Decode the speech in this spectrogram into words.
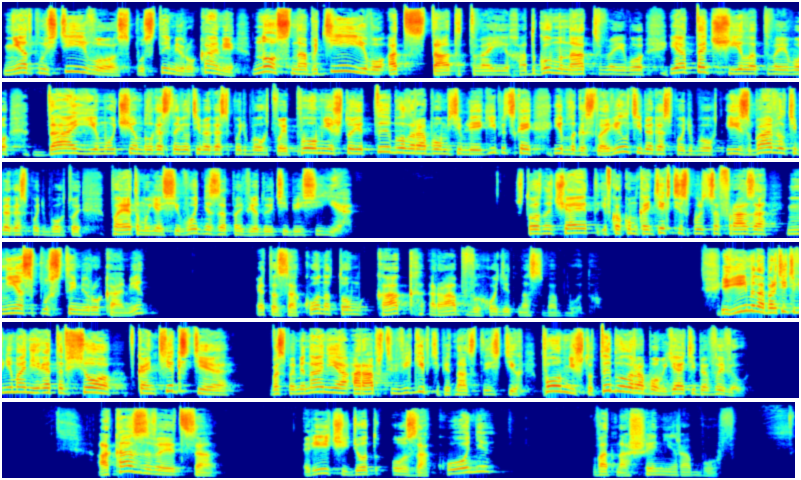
Не отпусти его с пустыми руками, но снабди его от стад твоих, от гумна твоего и от точила твоего. Дай ему, чем благословил тебя Господь Бог твой. Помни, что и ты был рабом земли египетской, и благословил тебя Господь Бог, и избавил тебя Господь Бог твой. Поэтому я сегодня заповедую тебе сие». Что означает и в каком контексте используется фраза «не с пустыми руками»? Это закон о том, как раб выходит на свободу. И именно, обратите внимание, это все в контексте воспоминания о рабстве в Египте, 15 стих. «Помни, что ты был рабом, я тебя вывел». Оказывается, речь идет о законе в отношении рабов.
